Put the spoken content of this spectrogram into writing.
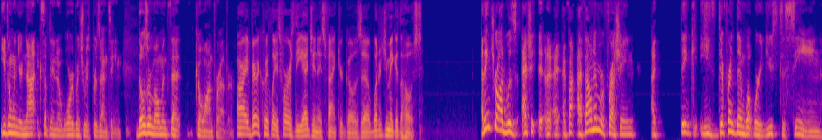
even when you're not accepting an award when she was presenting. Those are moments that go on forever. All right, very quickly, as far as the edginess factor goes, uh, what did you make of the host? I think Jerrod was actually, I, I, I found him refreshing. I think he's different than what we're used to seeing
